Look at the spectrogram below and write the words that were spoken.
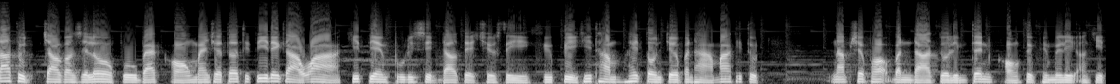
ล่าสุดเจ้ากอนเซโลฟูลแบ็กของแมนเชสเตอร์ซิตี้ได้กล่าวว่าคริสเตียนปูลิสิตดาวเตะเชลซี คือปีกที่ทำให้ตนเจอปัญหามากที่สุด นับเฉพาะบรรดาตัวริมเต้นของศึกพรีเมียร์ลีกอังกฤษ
